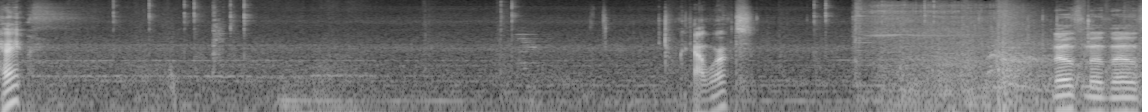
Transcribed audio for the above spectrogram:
Okay. Okay, that worked. Move, move, move.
